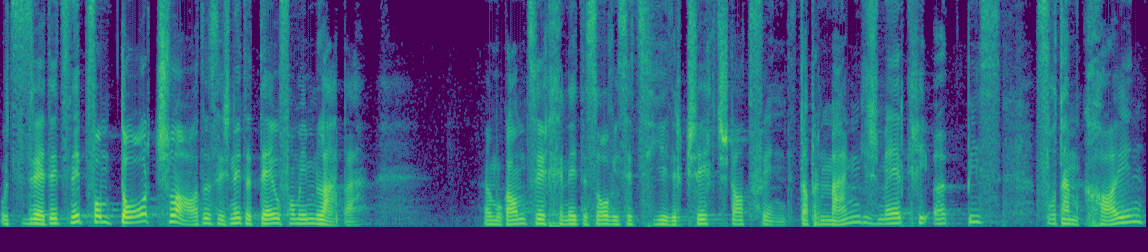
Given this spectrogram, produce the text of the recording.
und ich rede jetzt nicht vom Totschlagen, das ist nicht ein Teil von meinem Leben. Und ganz sicher nicht so, wie es jetzt hier in der Geschichte stattfindet. Aber manchmal merke ich etwas von dem Kain,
